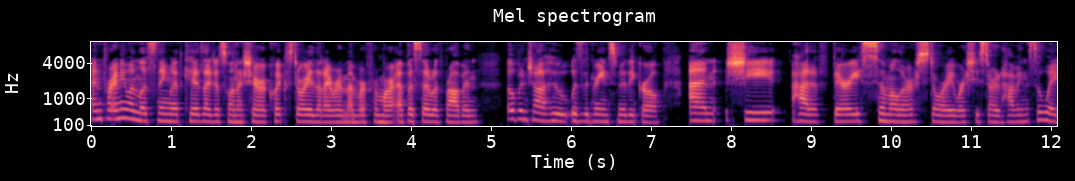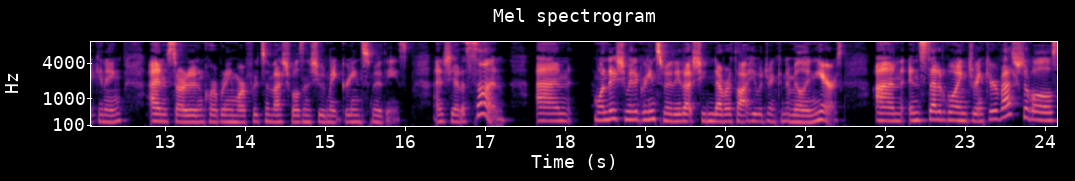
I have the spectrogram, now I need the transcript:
And for anyone listening with kids, I just want to share a quick story that I remember from our episode with Robin Openshaw, who was the green smoothie girl. And she had a very similar story where she started having this awakening and started incorporating more fruits and vegetables, and she would make green smoothies. And she had a son. And one day she made a green smoothie that she never thought he would drink in a million years. And instead of going, drink your vegetables,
